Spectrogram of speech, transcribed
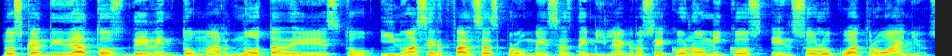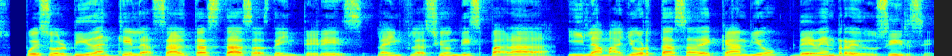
Los candidatos deben tomar nota de esto y no hacer falsas promesas de milagros económicos en solo cuatro años, pues olvidan que las altas tasas de interés, la inflación disparada y la mayor tasa de cambio deben reducirse,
